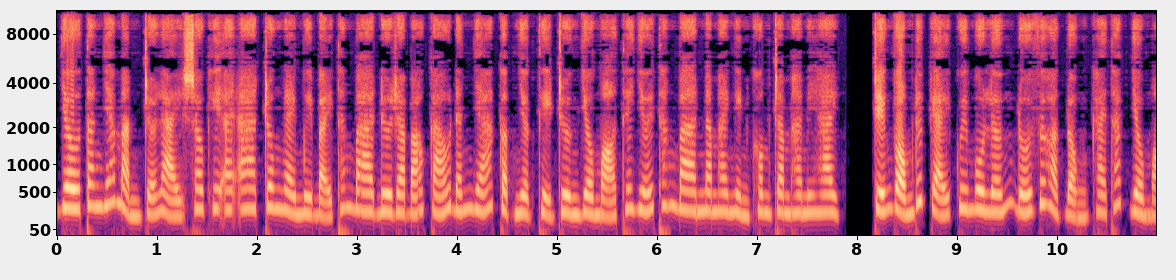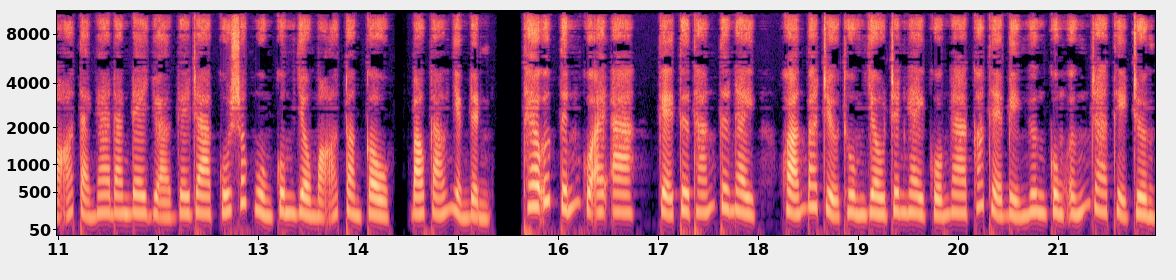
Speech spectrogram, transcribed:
Dầu tăng giá mạnh trở lại sau khi IA trong ngày 17 tháng 3 đưa ra báo cáo đánh giá cập nhật thị trường dầu mỏ thế giới tháng 3 năm 2022. Triển vọng đứt gãy quy mô lớn đối với hoạt động khai thác dầu mỏ tại Nga đang đe dọa gây ra cú sốc nguồn cung dầu mỏ toàn cầu, báo cáo nhận định. Theo ước tính của IA, kể từ tháng 4 này, khoảng 3 triệu thùng dầu trên ngày của Nga có thể bị ngưng cung ứng ra thị trường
